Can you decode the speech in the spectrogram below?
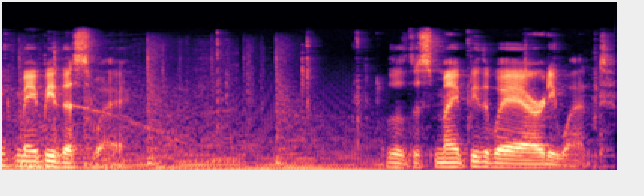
Think maybe this way. Although this might be the way I already went.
